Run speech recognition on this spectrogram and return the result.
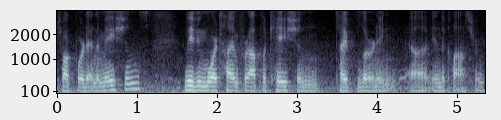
chalkboard animations, leaving more time for application type learning uh, in the classroom.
